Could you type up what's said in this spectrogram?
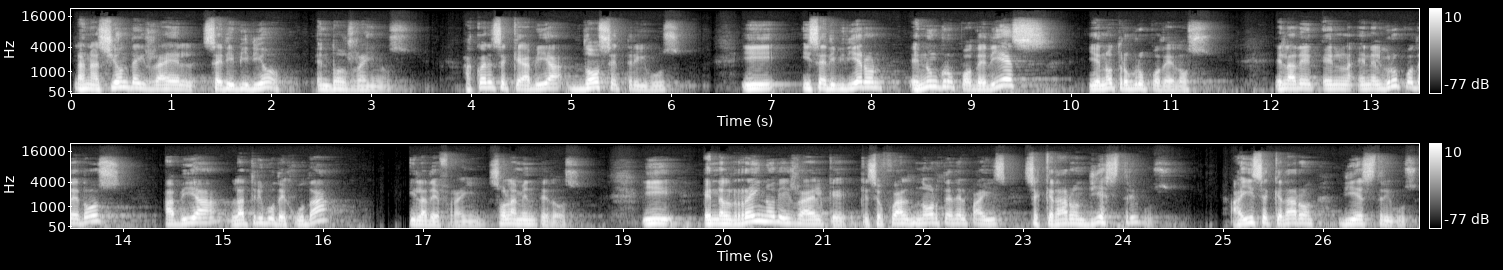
la nación de Israel se dividió en dos reinos. Acuérdense que había doce tribus y, se dividieron en un grupo de diez y en otro grupo de dos. En, en, el grupo de dos había la tribu de Judá y la de Efraín, solamente dos. Y en el reino de Israel, que, se fue al norte del país, se quedaron diez tribus. Ahí se quedaron diez tribus.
